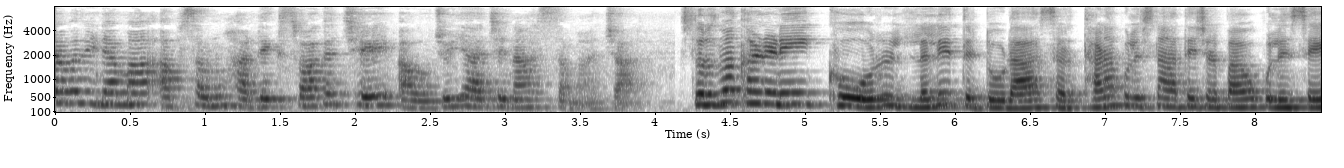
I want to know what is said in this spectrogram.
ન્યૂઝમાં આપ સૌનું હાર્દિક સ્વાગત છે. આવો જોઈએ આજના સમાચાર. સુરતમાં ખંડણી ખોર લલિત ડોડા સરથાણા પોલીસના હાથે ઝડપાયો પોલીસે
